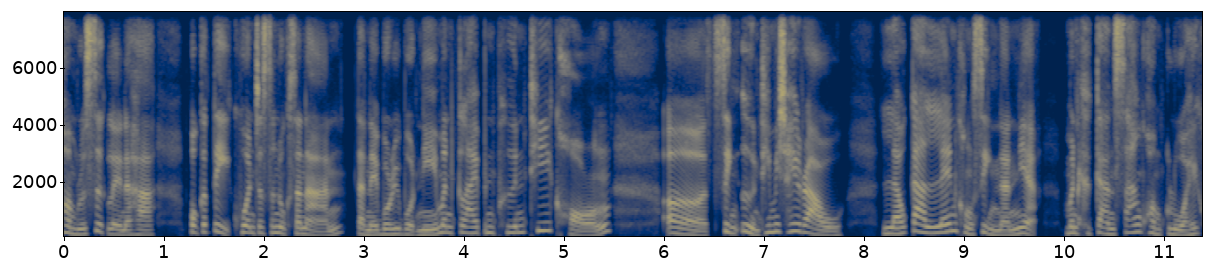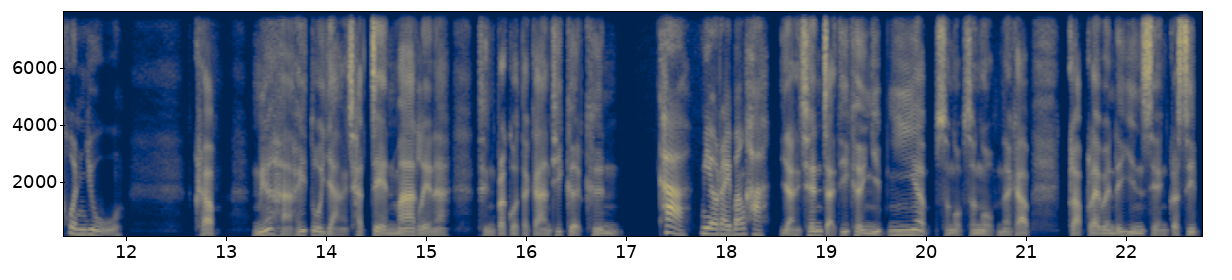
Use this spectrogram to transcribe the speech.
ความรู้สึกเลยนะคะ ปกติควรจะสนุกสนาน แต่ในบริบทนี้มันกลายเป็นพื้นที่ของเอ่อสิ่งอื่นที่ไม่ใช่เรา แล้วการเล่นของสิ่งนั้นเนี่ยมันคือการสร้างความกลัวให้คนอยู่ ครับ เนื้อหาให้ตัวอย่างชัดเจนมากเลยนะ ถึงปรากฏการณ์ที่เกิดขึ้น ค่ะ มีอะไรบ้างคะ อย่างเช่นจากที่เคยเงียบๆสงบๆนะครับ กลับกลายเป็นได้ยินเสียงกระซิบ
